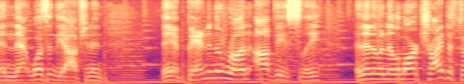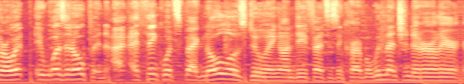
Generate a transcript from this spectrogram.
And that wasn't the option. And they abandoned the run, obviously. And then when Lamar tried to throw it, it wasn't open. I, I think what Spagnuolo's doing on defense is incredible. We mentioned it earlier.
